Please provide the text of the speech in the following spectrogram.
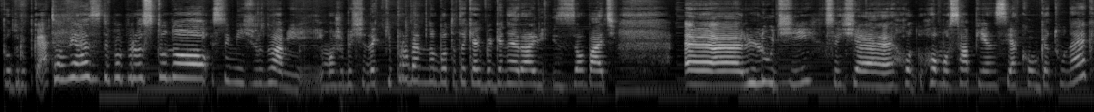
podróbkę. Natomiast po prostu no z tymi źródłami i może być lekki problem, no bo to tak jakby generalizować e, ludzi, w sensie ho- homo sapiens jako gatunek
